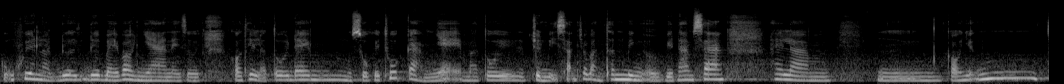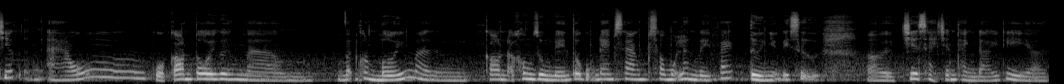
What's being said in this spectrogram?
cũng khuyên là đưa đưa bé vào nhà này rồi có thể là tôi đem một số cái thuốc cảm nhẹ mà tôi chuẩn bị sẵn cho bản thân mình ở Việt Nam sang. Hay là um, có những chiếc áo của con tôi mà vẫn còn mới mà con đã không dùng đến tôi cũng đem sang sau mỗi lần về phép từ những cái sự uh, chia sẻ chân thành đấy thì uh,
